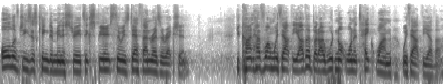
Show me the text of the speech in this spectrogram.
all of Jesus' kingdom ministry. It's experienced through his death and resurrection. You can't have one without the other, but I would not want to take one without the other.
